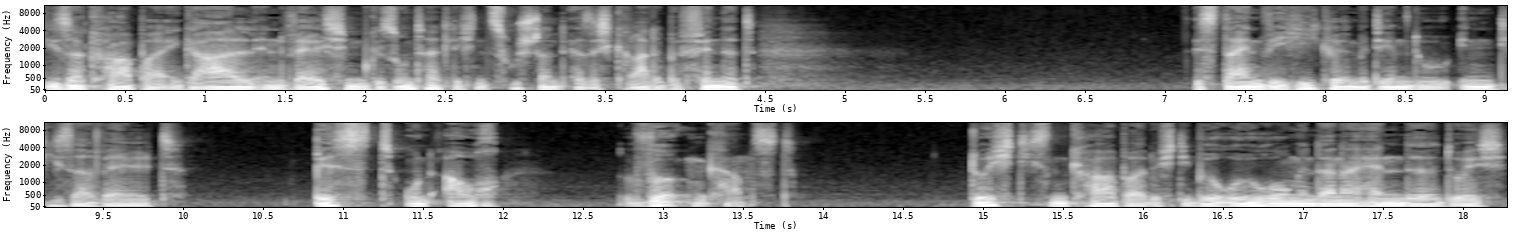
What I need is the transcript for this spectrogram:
Dieser Körper, egal in welchem gesundheitlichen Zustand er sich gerade befindet, ist dein Vehikel, mit dem du in dieser Welt bist und auch wirken kannst. Durch diesen Körper, durch die Berührungen deiner Hände, durch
